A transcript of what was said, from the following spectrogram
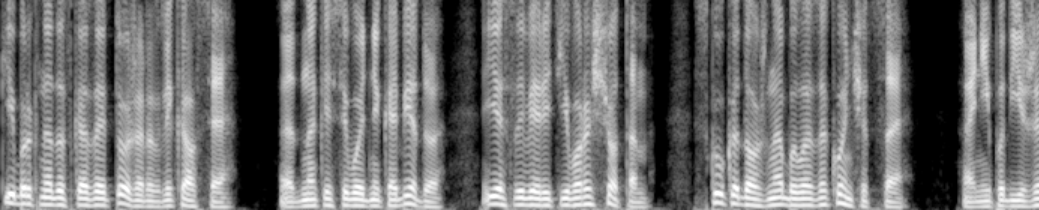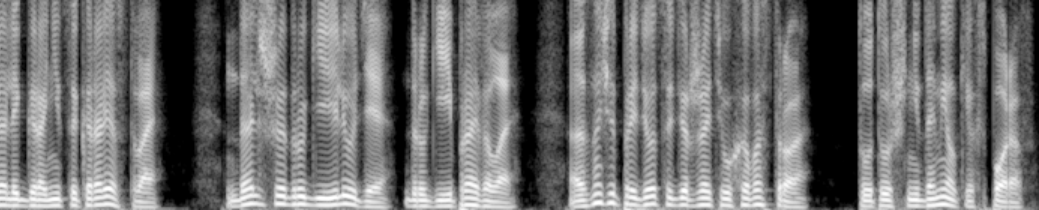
Киборг, надо сказать, тоже развлекался. Однако сегодня к обеду если верить его расчетам, скука должна была закончиться. Они подъезжали к границе королевства. Дальше другие люди, другие правила. А значит, придется держать ухо востро. Тут уж не до мелких споров.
